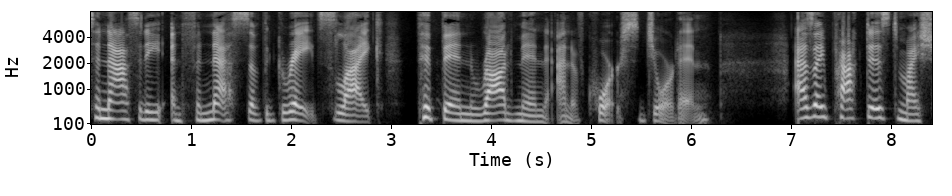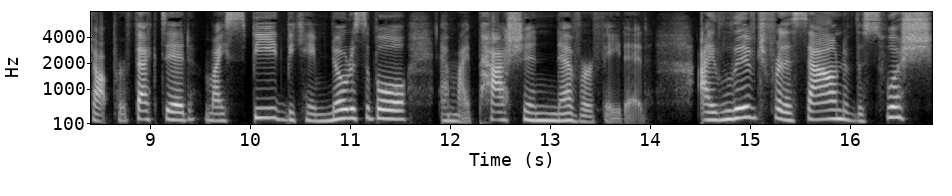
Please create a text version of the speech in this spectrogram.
tenacity, and finesse of the greats like Pippen, Rodman, and of course, Jordan. As I practiced, my shot perfected, my speed became noticeable, and my passion never faded. I lived for the sound of the swoosh,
